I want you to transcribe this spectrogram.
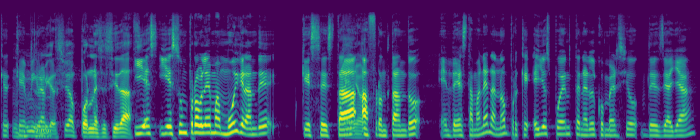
que, que Migración por necesidad. Y es, y es un problema muy grande que se está afrontando eh, de esta manera, ¿no? Porque ellos pueden tener el comercio desde allá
